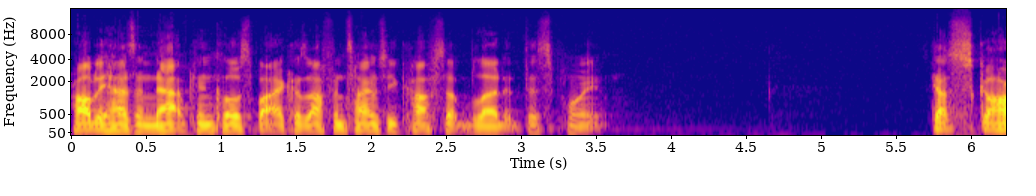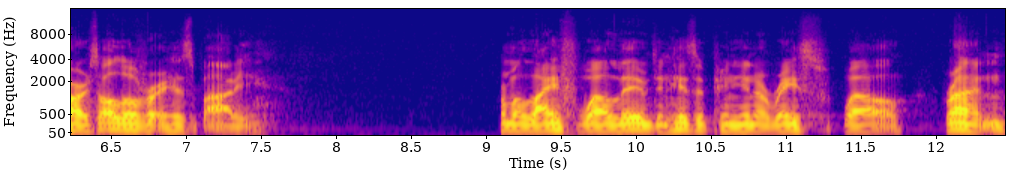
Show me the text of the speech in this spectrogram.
probably has a napkin close by because oftentimes he coughs up blood at this point. He's got scars all over his body from a life well lived, in his opinion, a race well run,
